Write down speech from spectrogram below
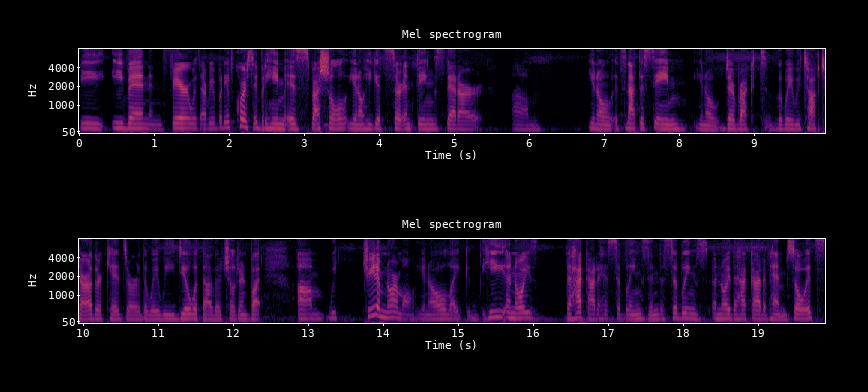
be even and fair with everybody. Of course, Ibrahim is special. You know, he gets certain things that are. Um, you know, it's not the same, you know, direct the way we talk to our other kids or the way we deal with the other children, but um, we treat him normal, you know, like he annoys the heck out of his siblings and the siblings annoy the heck out of him. So it's,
